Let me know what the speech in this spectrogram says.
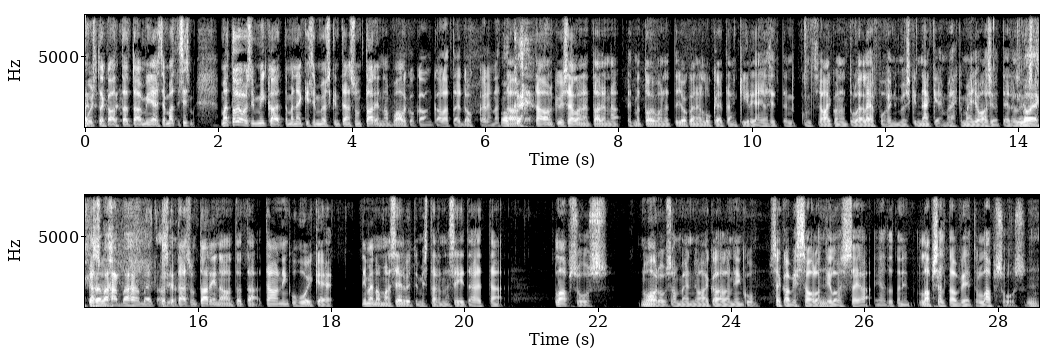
muistakaa ottaa tämä mies. Ja mä, siis, mä toivoisin Mika, että mä näkisin myöskin tämän sun tarinan valkokankalla tai dokkarina. Tämä, okay. tämä on kyllä sellainen tarina, että mä toivon, että jokainen lukee tämän kirjan ja sitten kun se aikoinaan tulee leffoihin, niin myöskin näkee. Mä ehkä menen jo asioita edelleen. No ehkä se sun- vähän, vähän meitä koska tämä sun tarina on, tota, tämä on niinku huikea, nimenomaan selviytymistarina siitä, että lapsuus, nuoruus on mennyt aika lailla niinku sekavissa olotiloissa ja, ja tota, niin lapselta on viety lapsuus. Mm.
